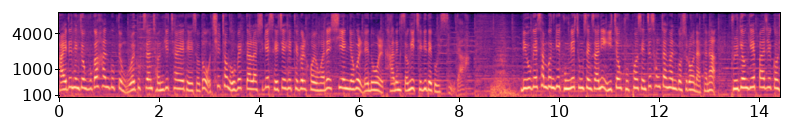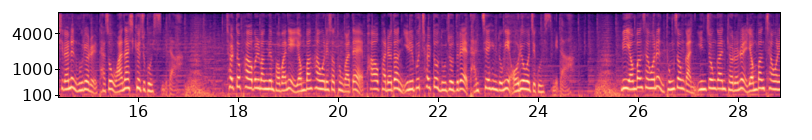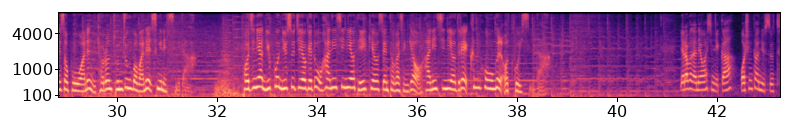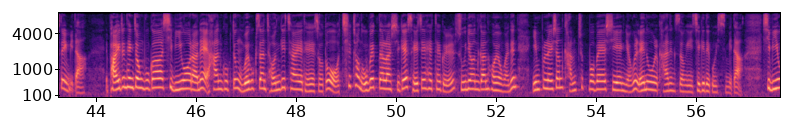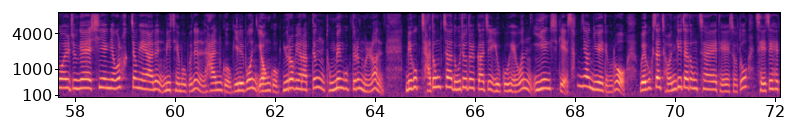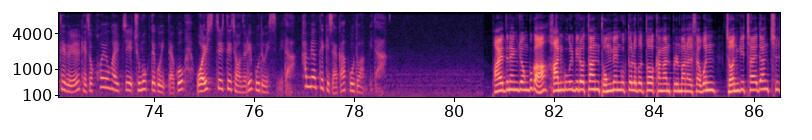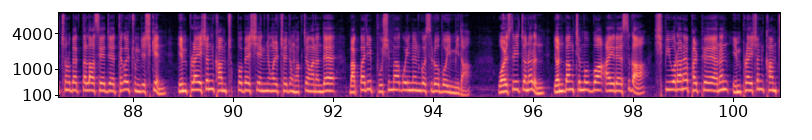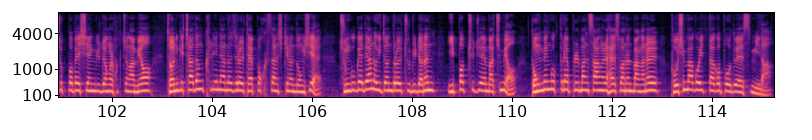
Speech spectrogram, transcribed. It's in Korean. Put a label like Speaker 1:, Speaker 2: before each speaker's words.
Speaker 1: 바이든 행정부가 한국 등 외국산 전기차에 대해서도 7,500달러씩의 세제 혜택을 허용하는 시행령을 내놓을 가능성이 제기되고 있습니다. 미국의 3분기 국내 총생산이 2.9% 성장한 것으로 나타나 불경기에 빠질 것이라는 우려를 다소 완화시켜주고 있습니다. 철도 파업을 막는 법안이 연방 하원에서 통과돼 파업하려던 일부 철도 노조들의 단체 행동이 어려워지고 있습니다. 미 연방 상원은 동성 간, 인종 간 결혼을 연방 차원에서 보호하는 결혼 존중 법안을 승인했습니다. 버지니아 뉴포 뉴스 지역에도 한인 시니어 데이케어 센터가 생겨 한인 시니어들의 큰 호응을 얻고 있습니다. 여러분 안녕하십니까? 워싱턴 뉴스 투데이입니다. 바이든 행정부가 12월 안에 한국 등 외국산 전기차에 대해서도 7,500달러씩의 세제 혜택을 수년간 허용하는 인플레이션 감축법의 시행령을 내놓을 가능성이 제기되고 있습니다. 12월 중에 시행령을 확정해야 하는 미 재무부는 한국, 일본, 영국, 유럽연합 등 동맹국들은 물론 미국 자동차 노조들까지 요구해온 이행 시기 3년 유예 등으로 외국산 전기 자동차에 대해서도 세제 혜택을 계속 허용할지 주목되고 있다고 월스트리트 저널이 보도했습니다. 한면택 기자가 보도합니다.
Speaker 2: 바이든 행정부가 한국을 비롯한 동맹국들로부터 강한 불만을 쌓은 전기차에 대한 7,500달러 세제 혜택을 중지시킨 인플레이션 감축법의 시행령을 최종 확정하는데 막바지 부심하고 있는 것으로 보입니다. 월스트리트저널은 연방 재무부와 IRS가 12월 안에 발표해야 하는 인플레이션 감축법의 시행 규정을 확정하며 전기차 등 클린 에너지를 대폭 확산시키는 동시에 중국에 대한 의존도를 줄이려는 입법 취지에 맞추며 동맹국들의 불만 사항을 해소하는 방안을 부심하고 있다고 보도했습니다.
